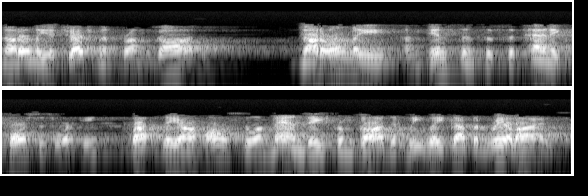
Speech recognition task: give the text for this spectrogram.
not only a judgment from God, not only an instance of satanic forces working, but they are also a mandate from God that we wake up and realize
